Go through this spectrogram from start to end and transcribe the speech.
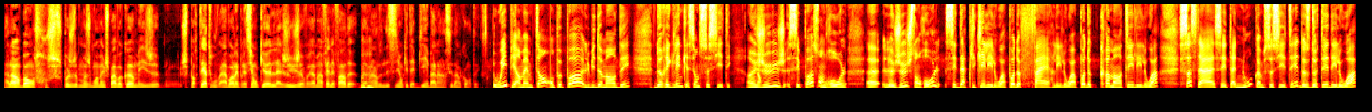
Alors bon, je je suis pas, je- moi je- moi-même je suis pas avocat, mais je, je portais à, trouver, à avoir l'impression que la juge a vraiment fait l'effort de, de rendre une décision qui était bien balancée dans le contexte. Oui, puis en même temps, on peut pas lui demander de régler une question de société. Un juge, c'est pas son rôle. Euh, le juge, son rôle, c'est d'appliquer les lois, pas de faire les lois, pas de commenter les lois. Ça, c'est à, c'est à nous, comme société, de se doter des lois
